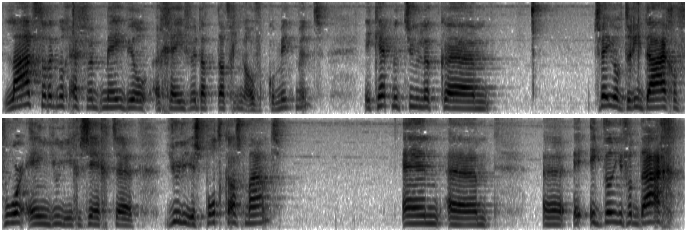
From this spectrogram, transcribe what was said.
Laatst wat ik nog even mee wil geven, dat, dat ging over commitment. Ik heb natuurlijk ehm, twee of drie dagen voor 1 juli gezegd: uh, juli is podcastmaand. En uh, uh, ik wil je vandaag,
